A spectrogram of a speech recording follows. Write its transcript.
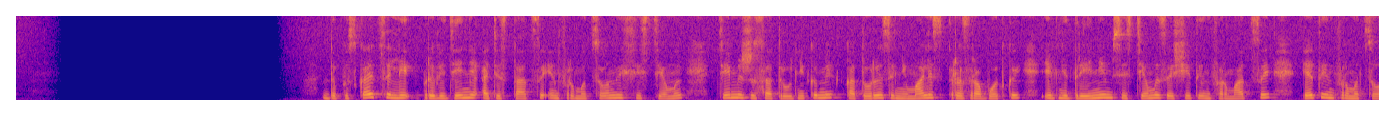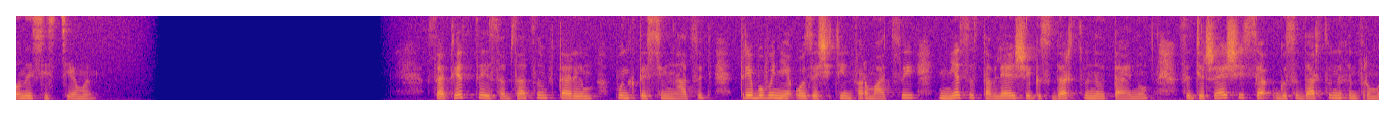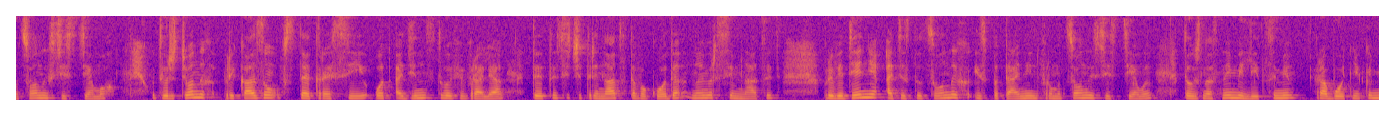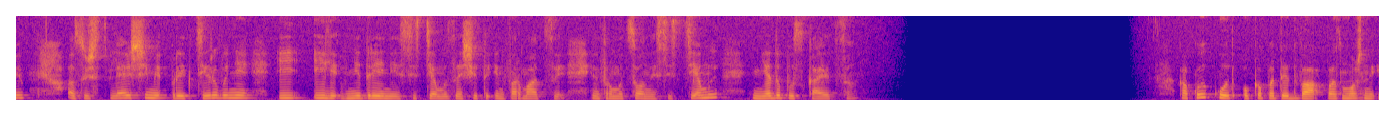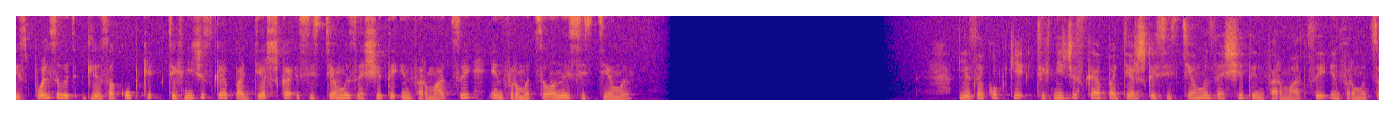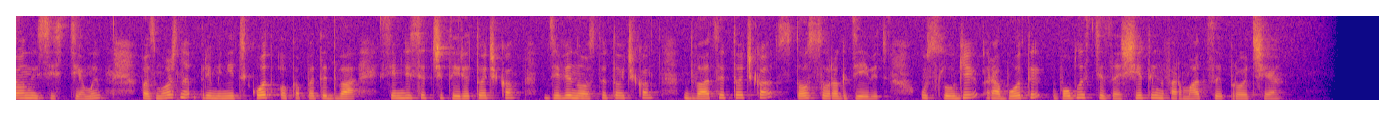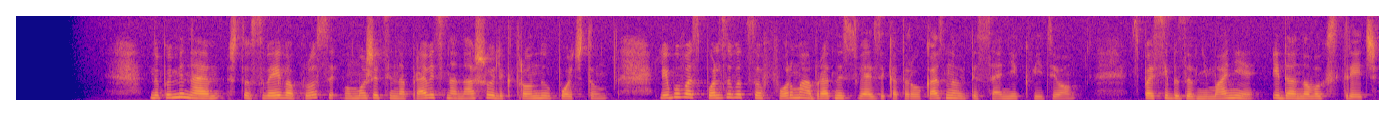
Допускается ли проведение аттестации информационной системы теми же сотрудниками, которые занимались разработкой и внедрением системы защиты информации этой информационной системы? Соответствии с абзацем 2 пункта 17 требования о защите информации, не составляющей государственную тайну, содержащейся в государственных информационных системах, утвержденных приказом в СТЭК России от 11 февраля 2013 года номер 17, проведение аттестационных испытаний информационной системы должностными лицами, работниками, осуществляющими проектирование и или внедрение системы защиты информации информационной системы системы не допускается. Какой код ОКПТ-2 возможно использовать для закупки техническая поддержка системы защиты информации и информационной системы? Для закупки техническая поддержка системы защиты информации информационной системы возможно применить код ОКПТ-2 74.90.20.149 услуги, работы в области защиты информации и прочее. Напоминаем, что свои вопросы вы можете направить на нашу электронную почту, либо воспользоваться формой обратной связи, которая указана в описании к видео. Спасибо за внимание и до новых встреч!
